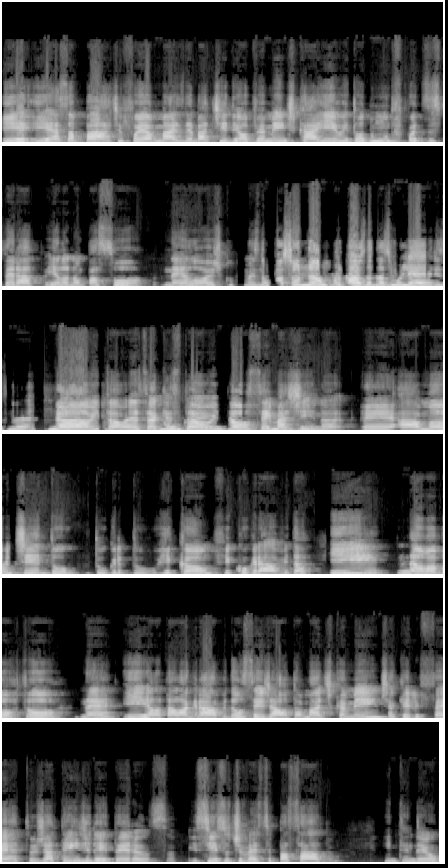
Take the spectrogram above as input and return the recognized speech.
E, e, essa parte foi a mais debatida, e obviamente caiu, e todo mundo ficou desesperado. E ela não passou, né? Lógico. Mas não passou não por causa das mulheres, né? Não, então, essa é a questão. É. Então, você imagina, é, a amante do, do, do ricão ficou grávida e não abortou, né? E ela tá lá grávida, ou seja, automaticamente aquele feto já tem direito à herança. Se isso tivesse passado entendeu?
